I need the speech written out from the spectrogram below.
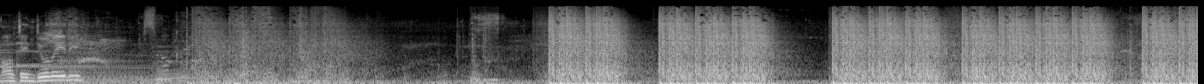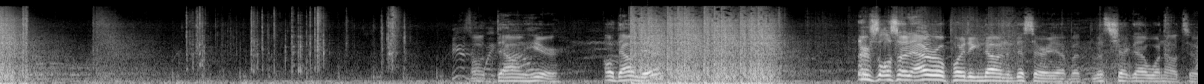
Mountain Dew lady. Smoker. Oh, down here. Oh, down there? There's also an arrow pointing down in this area, but let's check that one out too.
